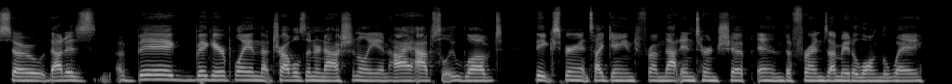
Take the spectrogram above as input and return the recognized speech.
So that is a big, big airplane that travels internationally. And I absolutely loved the experience I gained from that internship and the friends I made along the way.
